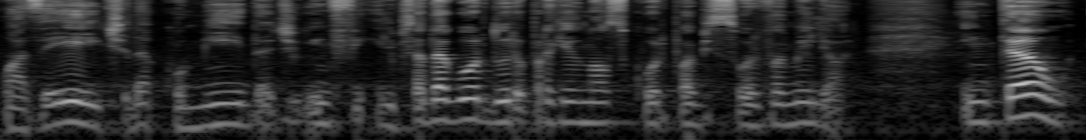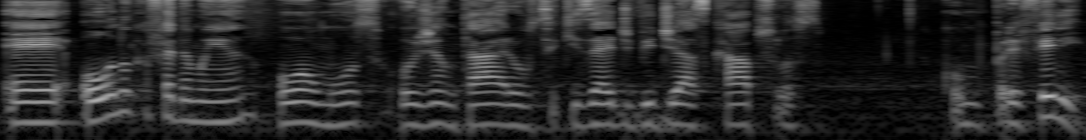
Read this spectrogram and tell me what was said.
o azeite, da comida, de, enfim, ele precisa da gordura para que o nosso corpo absorva melhor. Então, é ou no café da manhã, ou almoço, ou jantar, ou se quiser dividir as cápsulas, como preferir,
